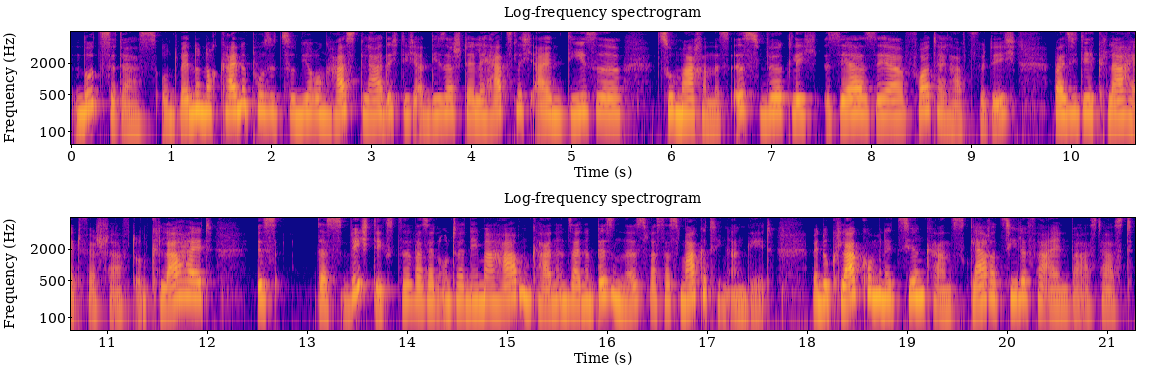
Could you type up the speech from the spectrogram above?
nutze das. Und wenn du noch keine Positionierung hast, lade ich dich an dieser Stelle herzlich ein, diese zu machen. Es ist wirklich sehr, sehr vorteilhaft für dich, weil sie dir Klarheit verschafft. Und Klarheit ist das Wichtigste, was ein Unternehmer haben kann in seinem Business, was das Marketing angeht. Wenn du klar kommunizieren kannst, klare Ziele vereinbarst hast,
